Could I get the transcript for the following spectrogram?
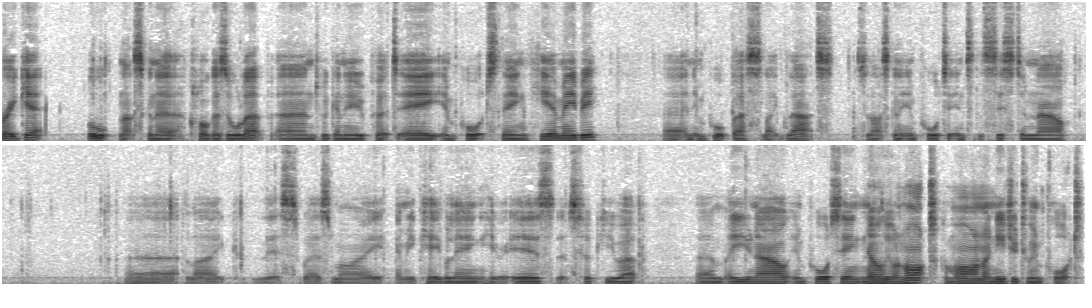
break it. Oh, that's going to clog us all up, and we're going to put a import thing here maybe, uh, an import bus like that. So that's going to import it into the system now. Uh, like this. Where's my ME cabling? Here it is. Let's hook you up. Um, are you now importing? No, you're not. Come on, I need you to import.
